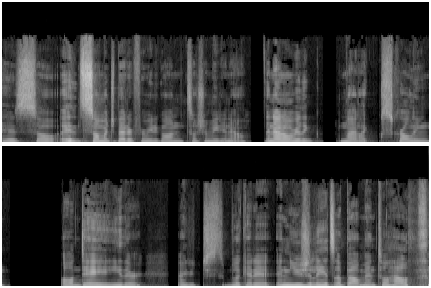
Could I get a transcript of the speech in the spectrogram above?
was so it's so much better for me to go on social media now. And i don't really i'm not like scrolling all day either i just look at it and usually it's about mental health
